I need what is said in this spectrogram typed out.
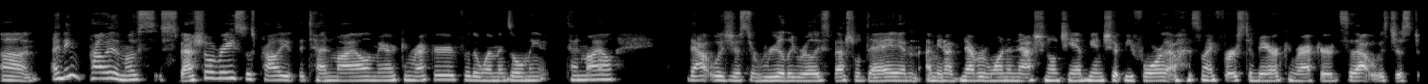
um, i think probably the most special race was probably the 10 mile american record for the women's only 10 mile. That was just a really really special day. And i mean i've never won a national championship before. That was my first american record. So that was just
